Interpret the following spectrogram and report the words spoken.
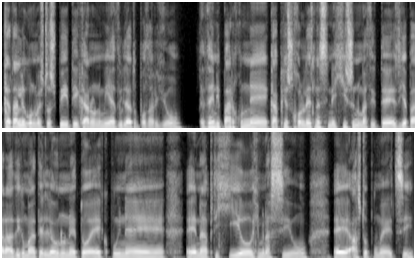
καταλήγουν μες στο σπίτι ή κάνουν μια δουλειά του ποδαριού. Δεν υπάρχουν ε, κάποιες σχολές να συνεχίσουν οι μαθητές. Για παράδειγμα, τελειώνουν το ΕΚ, που είναι ένα πτυχίο γυμνασίου, ε, ας το πούμε έτσι,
